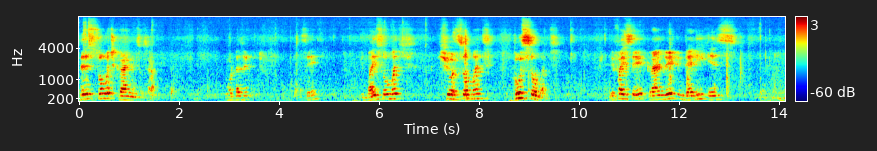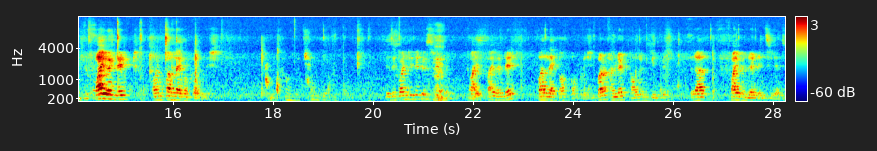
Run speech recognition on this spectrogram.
there is so much crime in society, what does it say? Why so much? You're so much, who's so much? if I say crime rate in Delhi is 500 one per lakh of population. Is the quantitative statement? Five, 500 per lakh of population. Per 100,000 people, there are 500 incidents.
